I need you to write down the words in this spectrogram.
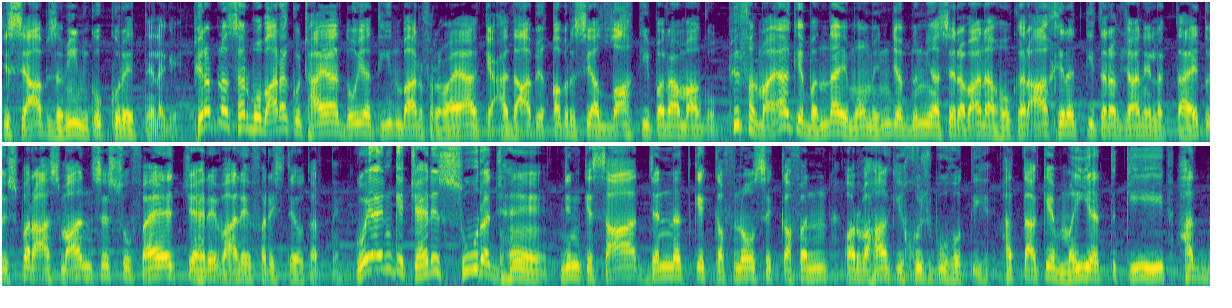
जिससे आप ज़मीन को कुरेदने लगे। फिर अपना सर मुबारक उठाया, दो या तीन बार फरमाया कि अदाब कब्र से अल्लाह की पनाह मांगो। फिर फरमाया कि बंदा मोमिन, जब दुनिया से रवाना होकर आखिरत की तरफ़ जाने लगता है तो इस पर आसमान से सफ़ेद चेहरे वाले फरिश्ते उतरते हैं। गोया इनके चेहरे सूरज हैं, जिनके साथ जन्नत के कफनों से कफन और वहाँ की खुशबू होती है हती के मैयत की हद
